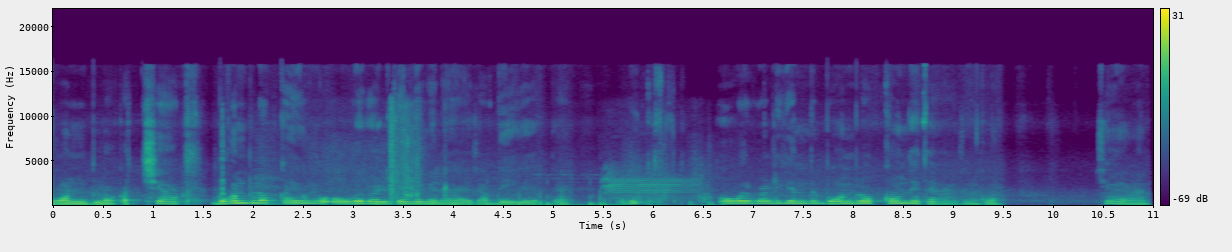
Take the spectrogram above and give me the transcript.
बॉन ब्लॉक अच्छा बॉन ब्लॉक का ही हमको ओवर वर्ल्ड के अंदर मिला है आप देख ही सकते हैं। अभी ओवर वर्ल्ड के अंदर बॉन ब्लॉक कौन देता है हमको? अच्छा यार।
